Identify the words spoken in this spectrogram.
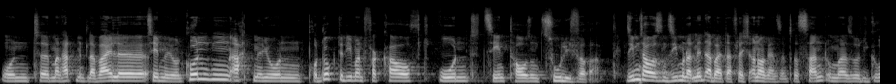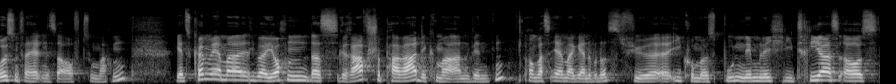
Und äh, man hat mittlerweile 10 Millionen Kunden, 8 Millionen Produkte, die man verkauft und 10.000 Zulieferer. 7.700 Mitarbeiter, vielleicht auch noch ganz interessant, um mal so die Größenverhältnisse aufzumachen. Jetzt können wir ja mal, lieber Jochen, das grafische Paradigma anwenden, was er immer gerne benutzt für äh, E-Commerce-Buden, nämlich die Trias aus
